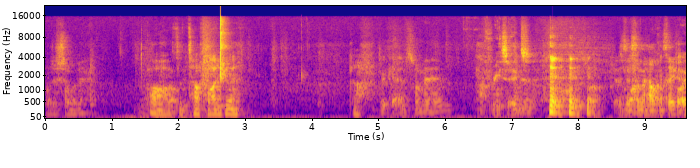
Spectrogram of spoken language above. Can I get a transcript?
Or just some of it. Oh, it's a tough life, yeah. We're getting some um, Free cigs. Is this some health and safety? Play.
